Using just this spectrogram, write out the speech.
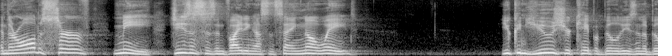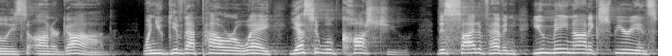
and they're all to serve me. Jesus is inviting us and saying, No, wait. You can use your capabilities and abilities to honor God. When you give that power away, yes, it will cost you. This side of heaven, you may not experience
